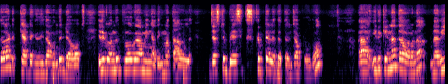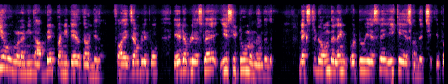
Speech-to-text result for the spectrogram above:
தேர்ட் கேட்டகரி தான் வந்து டெவாப்ஸ் இதுக்கு வந்து ப்ரோக்ராமிங் அதிகமாக தேவையில்லை. ஜஸ்ட் பேசிக் ஸ்கிரிப்ட் எழுத தெரிஞ்சா போதும். இதுக்கு என்ன தேவைன்னா நிறைய உங்களை நீங்கள் அப்டேட் பண்ணிட்டே இருக்க வேண்டியது ஃபார் எக்ஸாம்பிள் இப்போ ஏடபிள்யூஎஸ்ல இசி டூன்னு ஒன்று இருந்தது நெக்ஸ்ட் டவுன் த லைன் ஒரு டூ இயர்ஸ்ல இகேஎஸ் வந்துச்சு. இப்போ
